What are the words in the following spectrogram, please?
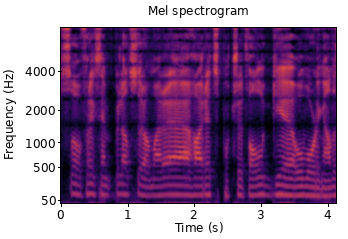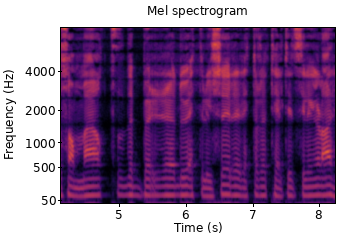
Så f.eks. at Storhamar eh, har et sportsutvalg eh, og Vålinga det samme, at det bør du etterlyser rett og slett heltidsstillinger der?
